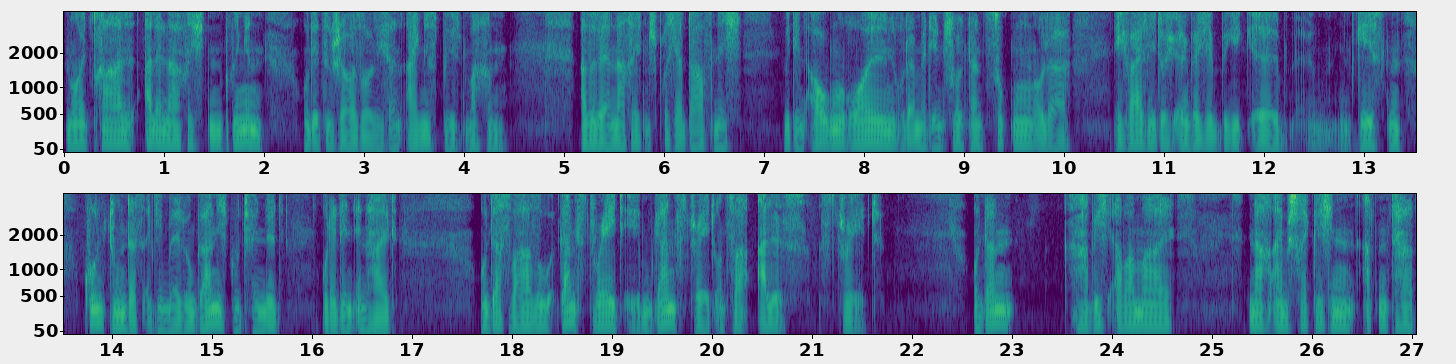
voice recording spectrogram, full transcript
neutral alle Nachrichten bringen und der Zuschauer soll sich sein eigenes Bild machen. Also der Nachrichtensprecher darf nicht mit den Augen rollen oder mit den Schultern zucken oder ich weiß nicht, durch irgendwelche Be äh, Gesten kundtun, dass er die Meldung gar nicht gut findet oder den Inhalt. Und das war so ganz straight eben, ganz straight und zwar alles straight. Und dann habe ich aber mal nach einem schrecklichen Attentat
